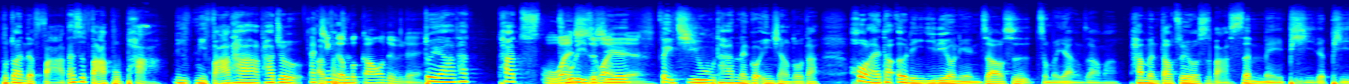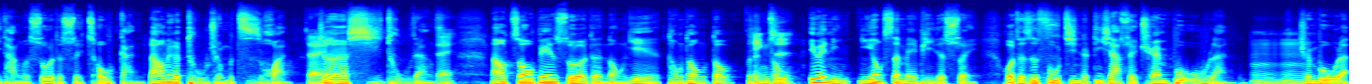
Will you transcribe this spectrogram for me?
不断的罚，但是罚不怕，你你罚他，他就它啊反正金额不高，对不对？对啊，他他处理这些废弃物，它能够影响多大？后来到二零一六年，你知道是怎么样？你知道吗？他们到最后是把圣梅皮的皮糖的所有的水抽干，然后那个土全部置换，对就好像洗土这样子。然后周边所有的农业通通都不能种停滞，因为你你用圣梅皮的水，或者是附近的地下水全部污染，嗯嗯，全部污染，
